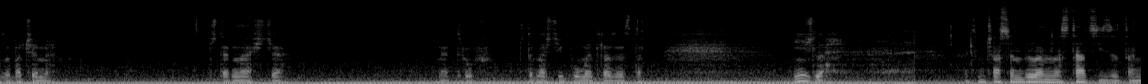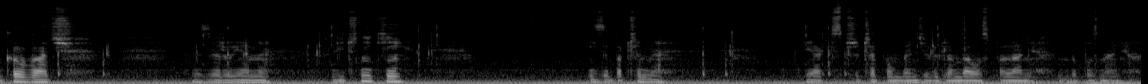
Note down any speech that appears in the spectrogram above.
zobaczymy. 14 metrów, 14,5 metra zestaw. Nieźle. A tymczasem byłem na stacji zatankować. Zerujemy liczniki i zobaczymy, jak z przyczepą będzie wyglądało spalanie do Poznania.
